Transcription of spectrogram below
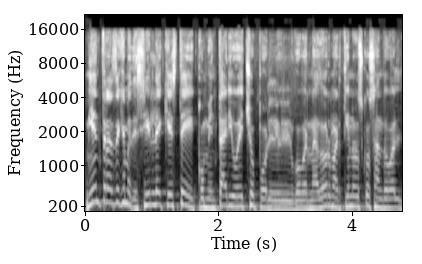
Mientras, déjeme decirle que este comentario hecho por el gobernador Martín Orozco Sandoval.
